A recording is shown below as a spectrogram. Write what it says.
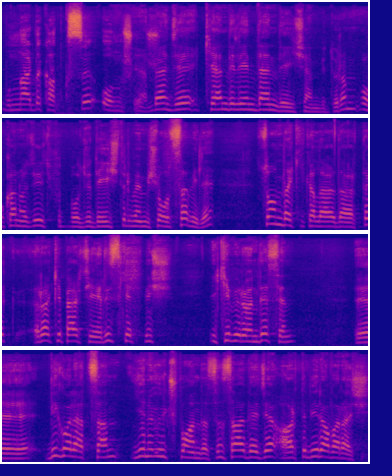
bunlarda katkısı olmuş mudur? Ya bence kendiliğinden değişen bir durum. Okan Hoca hiç futbolcu değiştirmemiş olsa bile son dakikalarda artık rakip her şeye risk etmiş. 2-1 öndesin. Ee, bir gol atsan yine 3 puandasın. Sadece artı bir avaraj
